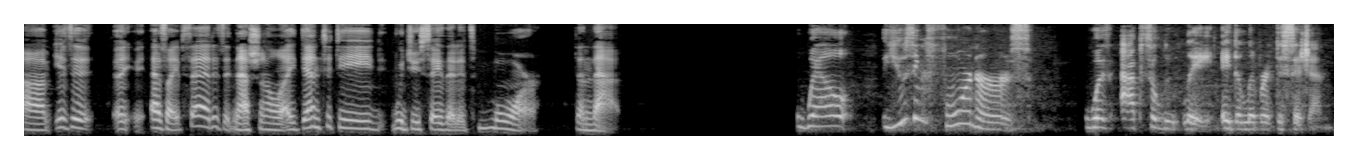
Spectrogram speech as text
Um, is it, uh, as I've said, is it national identity? Would you say that it's more than that? Well, using foreigners was absolutely a deliberate decision.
